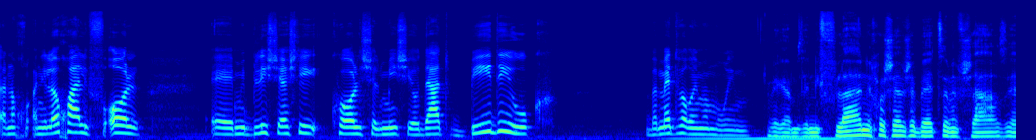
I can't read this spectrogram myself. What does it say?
אנחנו, אני לא יכולה לפעול אה, מבלי שיש לי קול של מי שיודעת בדיוק במה דברים אמורים. וגם זה נפלא, אני חושב שבעצם אפשר, זה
